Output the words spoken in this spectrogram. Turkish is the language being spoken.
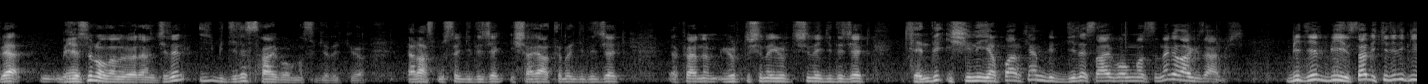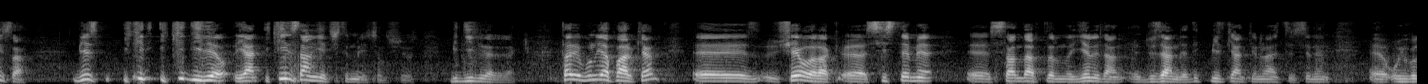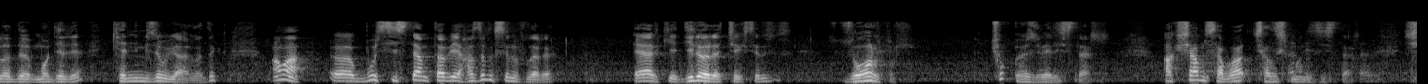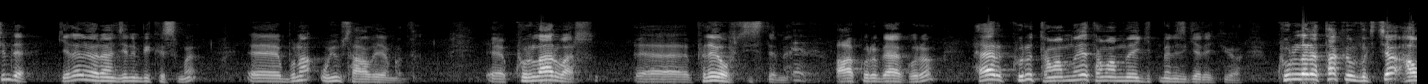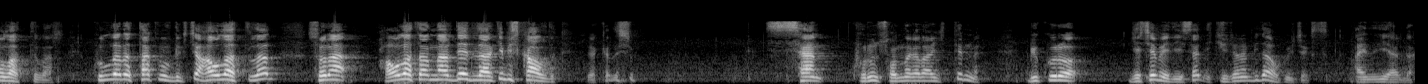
Ve mezun olan öğrencinin iyi bir dile sahip olması gerekiyor. Erasmus'a gidecek, iş hayatına gidecek, efendim yurt dışına yurt dışına gidecek. Kendi işini yaparken bir dile sahip olması ne kadar güzelmiş. Bir dil, bir insan, iki dil, iki insan. Biz iki, iki dili, yani iki insan yetiştirmeye çalışıyoruz. Bir dil vererek. Tabii bunu yaparken e, şey olarak e, sistemi e, standartlarını yeniden e, düzenledik. Bilkent Üniversitesi'nin e, uyguladığı modeli kendimize uyarladık. Ama e, bu sistem tabii hazırlık sınıfları eğer ki dil öğretecekseniz zordur. Çok özveri ister. Akşam sabah çalışmanız ister. Tabii. Şimdi gelen öğrencinin bir kısmı e, buna uyum sağlayamadı. E, kurlar var. E, playoff sistemi. Evet. A kuru, B kuru. Her kuru tamamlaya tamamlaya gitmeniz gerekiyor. Kurlara takıldıkça havlattılar. Kurlara takıldıkça havlattılar. Sonra havlatanlar dediler ki biz kaldık. Ya kardeşim sen kurun sonuna kadar gittin mi? Bir kuru geçemediysen ikinci dönem bir daha okuyacaksın. Aynı yerde.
